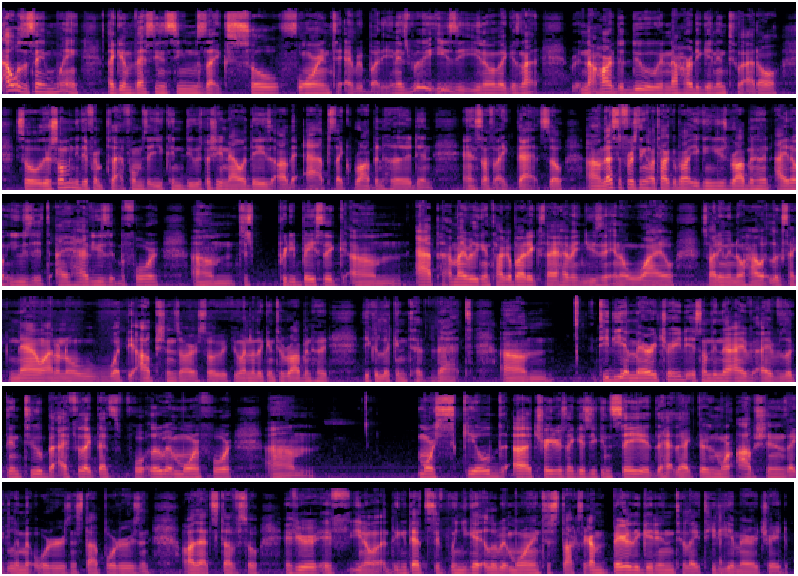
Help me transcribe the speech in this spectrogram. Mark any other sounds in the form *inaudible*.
I was the same way. Like investing seems like so foreign to everybody, and it's really easy. You know, like it's not not hard to do and not hard to get into at all. So there's so many different platforms that you can do, especially nowadays. Are the apps like Robinhood and and stuff like that. So um, that's the first thing I'll talk about. You can use Robinhood. I don't use it. I have used it before. Um, just pretty basic um, app. I'm not really gonna talk about it because I haven't used it in a while, so I don't even know how it looks like now. I don't know what the options are. So if you want to look into Robinhood, you could look into that. Um, TD Ameritrade is something that I've, I've looked into, but I feel like that's for a little bit more for um, more skilled uh, traders, I guess you can say. It, like there's more options, like limit orders and stop orders and all that stuff. So if you're, if you know, I think that's if, when you get a little bit more into stocks. Like I'm barely getting into like TD Ameritrade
